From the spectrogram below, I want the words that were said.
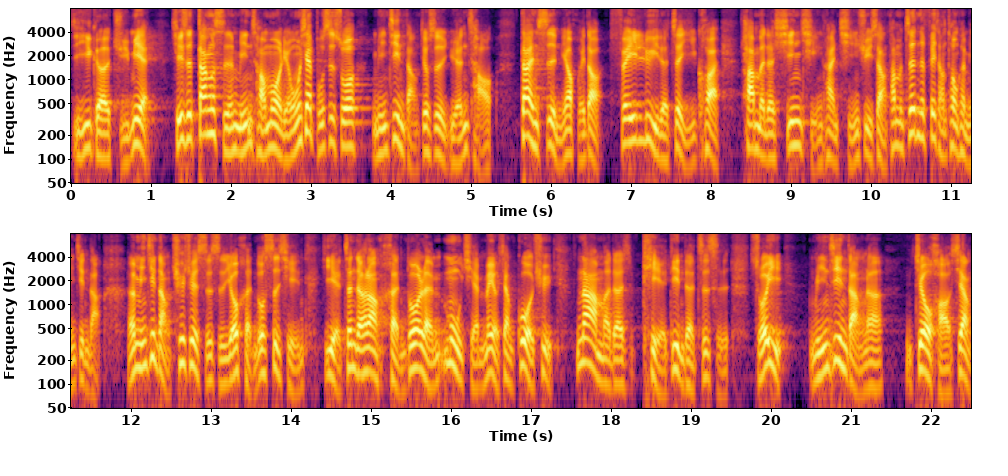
一个局面。其实当时明朝末年，我们现在不是说民进党就是元朝，但是你要回到非绿的这一块，他们的心情和情绪上，他们真的非常痛恨民进党。而民进党确确实实有很多事情，也真的让很多人目前没有像过去那么的铁定的支持。所以民进党呢，就好像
